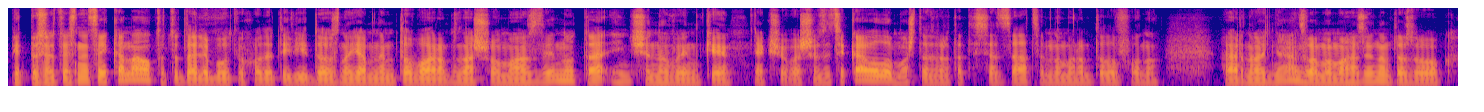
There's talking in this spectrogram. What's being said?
Підписуйтесь на цей канал, тут далі будуть виходити відео з наявним товаром з нашого магазину та інші новинки. Якщо вас щось зацікавило, можете звертатися за цим номером телефону. Гарного дня! З вами магазином та МТЗОК.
